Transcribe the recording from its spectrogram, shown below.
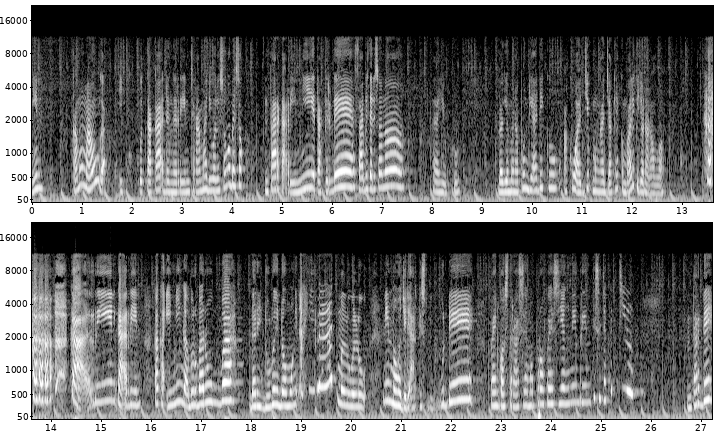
Nin, kamu mau nggak ikut kakak dengerin ceramah di Wali besok? Ntar Kak Rini traktir deh sehabis dari sono. Rayuku. Bagaimanapun dia adikku, aku wajib mengajaknya kembali ke jalan Allah. Kak Rin, Kak Rin, kakak ini nggak berubah-ubah. Dari dulu yang diomongin akhirat melulu. Nin mau jadi artis dulu deh. Pengen konsentrasi sama profesi yang Nin rintis sejak kecil. Ntar deh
